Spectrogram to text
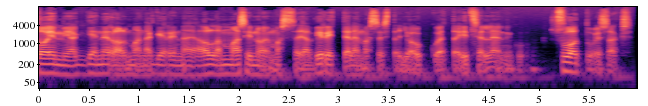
toimia general managerina ja olla masinoimassa ja virittelemässä sitä joukkuetta itselleen niin kuin suotuisaksi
